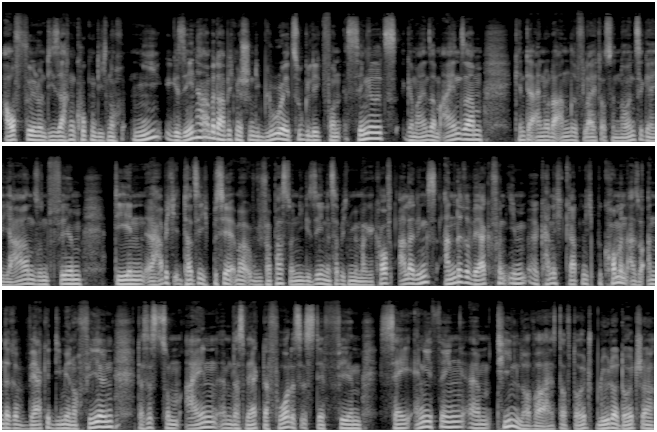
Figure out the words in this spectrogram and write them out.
auffüllen und die Sachen gucken, die ich noch nie gesehen habe. Da habe ich mir schon die Blu-ray zugelegt von Singles, gemeinsam einsam. Kennt der eine oder andere vielleicht aus den 90er Jahren, so ein Film, den äh, habe ich tatsächlich bisher immer irgendwie verpasst und nie gesehen. Jetzt habe ich ihn mir mal gekauft. Allerdings andere Werke von ihm äh, kann ich gerade nicht bekommen. Also andere Werke, die mir noch fehlen. Das ist zum einen ähm, das Werk davor. Das ist der Film Say Anything. Ähm, Teen Lover heißt auf Deutsch. Blöder deutscher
